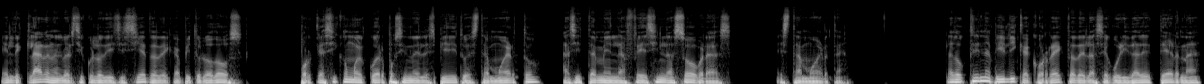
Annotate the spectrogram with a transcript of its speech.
Él declara en el versículo 17 del capítulo 2, porque así como el cuerpo sin el espíritu está muerto, así también la fe sin las obras está muerta. La doctrina bíblica correcta de la seguridad eterna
